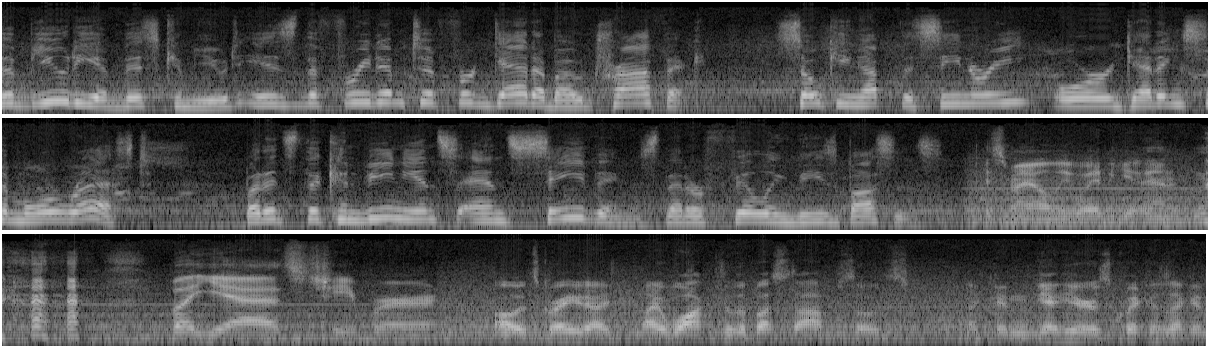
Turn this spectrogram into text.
The beauty of this commute is the freedom to forget about traffic, soaking up the scenery, or getting some more rest. But it's the convenience and savings that are filling these buses. It's my only way to get in. but yeah, it's cheaper. Oh, it's great. I, I walk to the bus stop, so I can get here as quick as I can,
